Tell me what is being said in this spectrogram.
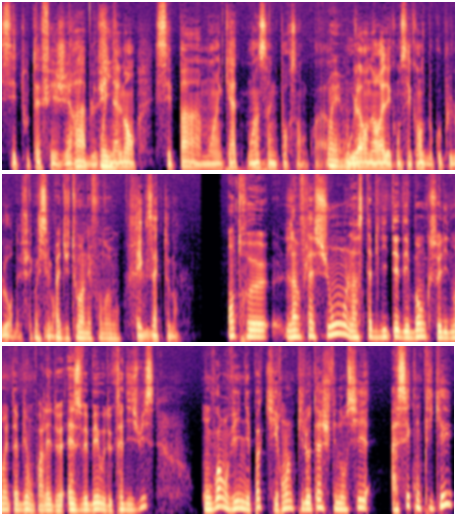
c'est tout à fait gérable finalement. C'est pas un moins 4, moins 5%. Quoi. Où là, on aurait des conséquences beaucoup plus lourdes, effectivement. Oui, c'est pas du tout un effondrement. Exactement. Entre l'inflation, l'instabilité des banques solidement établies, on parlait de SVB ou de Crédit Suisse, on voit en vie une époque qui rend le pilotage financier assez compliqué.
